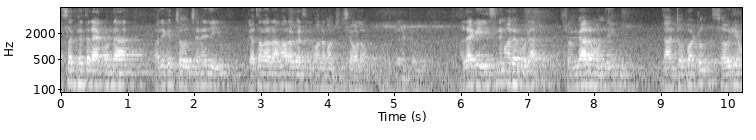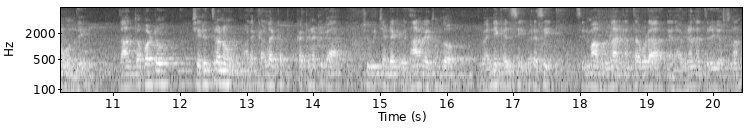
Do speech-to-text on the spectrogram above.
అసభ్యత లేకుండా పరిగెత్తవచ్చు అనేది గతంలో రామారావు గారి సినిమాలో మనం చూసేవాళ్ళం. చెప్పినట్టు అలాగే ఈ సినిమాలో కూడా శృంగారం ఉంది దాంతోపాటు శౌర్యం ఉంది దాంతోపాటు చరిత్రను మన కళ్ళ కట్టినట్టుగా చూపించే విధానం అవుతుందో ఇవన్నీ కలిసి వెరసి సినిమా బృందానికి అంతా కూడా నేను అభినందన తెలియజేస్తున్నాను.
